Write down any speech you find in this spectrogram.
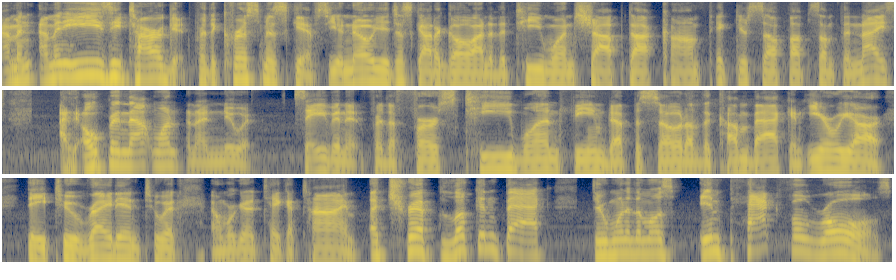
I'm an I'm an easy target for the Christmas gifts. You know, you just got to go onto the t1shop.com, pick yourself up something nice. I opened that one and I knew it. Saving it for the first T1 themed episode of the comeback. And here we are, day two, right into it. And we're going to take a time, a trip looking back through one of the most impactful roles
